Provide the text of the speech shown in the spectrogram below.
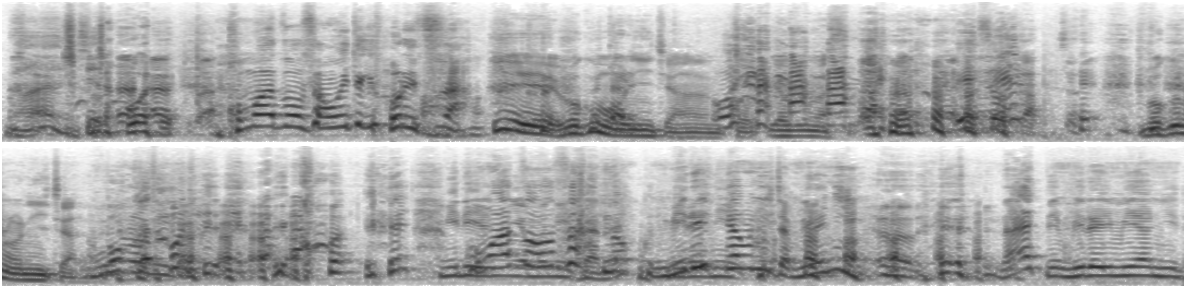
何やねんちょおい駒蔵さん置いてきぼりすないいえいえ僕もお兄ちゃんと呼びます。えそうか。僕のお兄ちゃん。僕のえこえミレニアム駒蔵さんのミミレニアムレニアム兄ちゃんミレニアム何やねんミレニアム兄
